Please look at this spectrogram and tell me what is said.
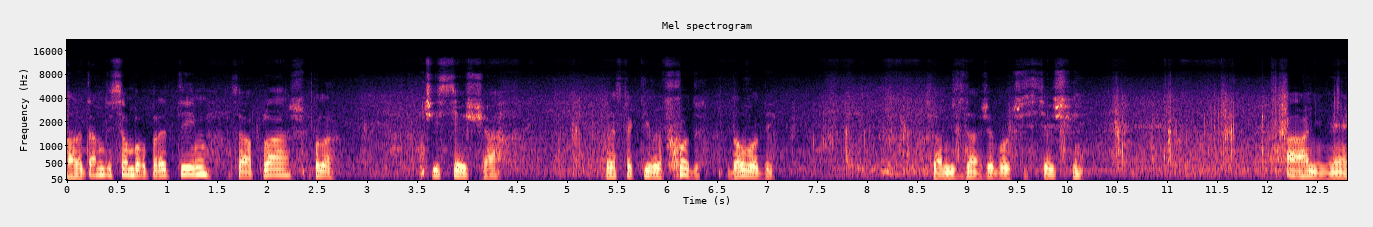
Ale tam, kde som bol predtým, tá pláž bola čistejšia. Respektíve vchod do vody sa mi zdá, že bol čistejší. A ani nie.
